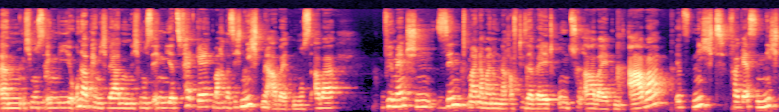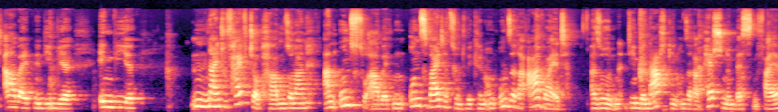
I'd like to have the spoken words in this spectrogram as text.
ähm, ich muss irgendwie unabhängig werden und ich muss irgendwie jetzt fett Geld machen, dass ich nicht mehr arbeiten muss. Aber wir Menschen sind meiner Meinung nach auf dieser Welt, um zu arbeiten. Aber jetzt nicht vergessen, nicht arbeiten, indem wir irgendwie einen 9-to-5-Job haben, sondern an uns zu arbeiten und uns weiterzuentwickeln und unsere Arbeit, also dem wir nachgehen, unserer Passion im besten Fall,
